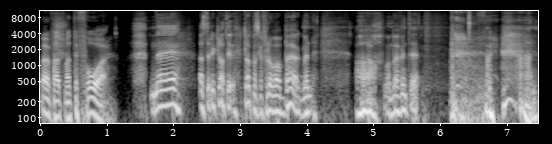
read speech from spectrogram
Bara för att man inte får. Nej, alltså det är klart, det är klart man ska få lov att vara bög, men åh, man behöver inte... Fan.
